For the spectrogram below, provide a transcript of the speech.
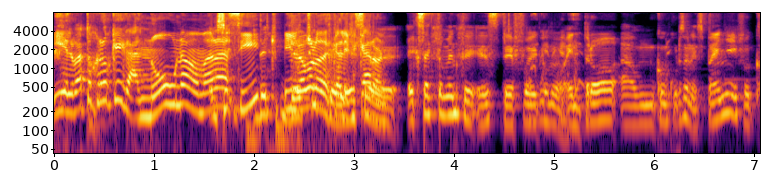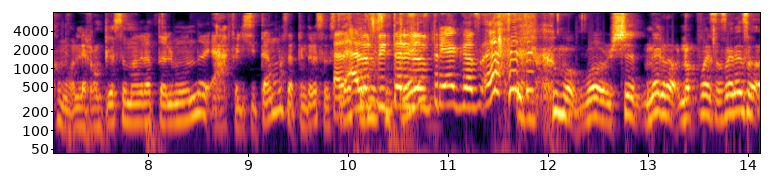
Y el vato creo que ganó una mamada Sí, así de y de luego hecho, lo descalificaron. eso, exactamente, este fue como entró a un concurso en España y fue como le rompió su madre a todo el mundo. Y, ah, felicitamos a pintores austríacos. a los pintores fue como, wow, shit, negro, no puedes hacer eso.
